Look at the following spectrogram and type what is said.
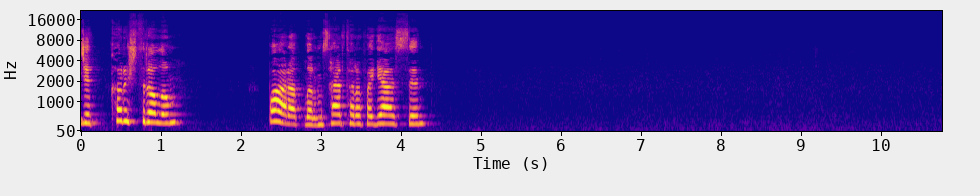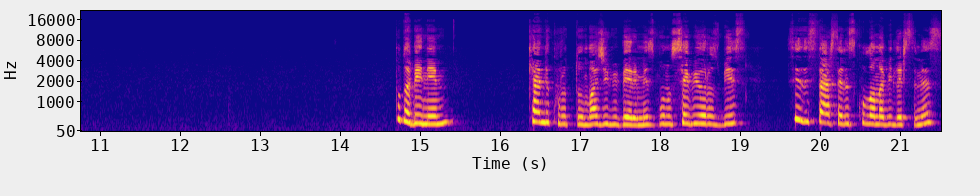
İyice karıştıralım. Baharatlarımız her tarafa gelsin. Bu da benim kendi kuruttuğum acı biberimiz. Bunu seviyoruz biz. Siz isterseniz kullanabilirsiniz.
